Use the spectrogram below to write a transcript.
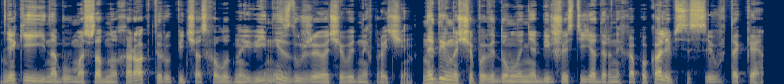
який набув масштабного характеру під час холодної війни з дуже очевидних причин. Не дивно, що повідомлення більшості ядерних апокаліпсисів таке:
